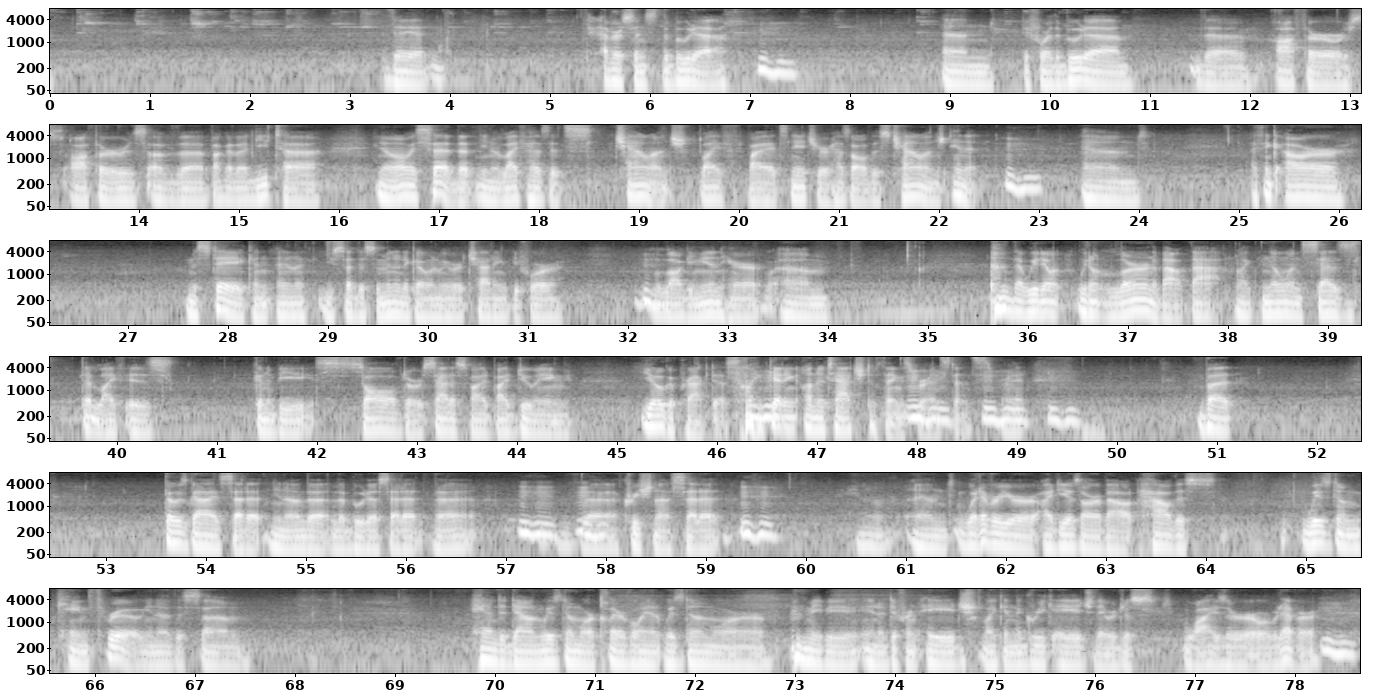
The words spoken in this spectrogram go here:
the ever since the Buddha, mm-hmm. and before the Buddha, the authors authors of the Bhagavad Gita, you know, always said that you know life has its challenge. Life by its nature has all this challenge in it, mm-hmm. and I think our mistake, and, and you said this a minute ago when we were chatting before mm-hmm. logging in here, um, that we don't we don't learn about that. Like no one says that life is going to be solved or satisfied by doing yoga practice, like mm-hmm. getting unattached to things, for mm-hmm. instance, mm-hmm. right? Mm-hmm. But those guys said it. You know, the the Buddha said it. The Mm-hmm. The mm-hmm. Krishna said it. Mm-hmm. You know, and whatever your ideas are about how this wisdom came through, you know, this um, handed down wisdom or clairvoyant wisdom, or maybe in a different age, like in the Greek age, they were just wiser or whatever. Mm-hmm.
